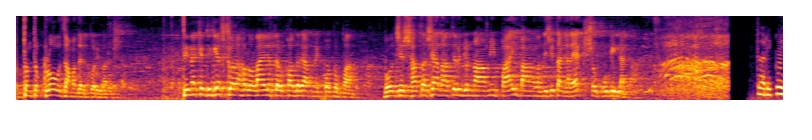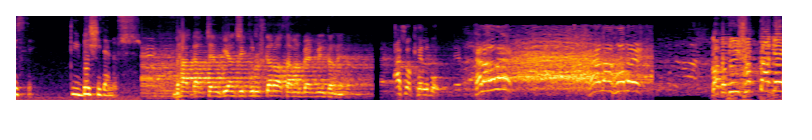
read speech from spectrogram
অত্যন্ত ক্লোজ আমাদের পরিবারের সাথে। তিনাকে জিজ্ঞেস করা হলো লাইলাতুল কদরে আপনি কত পান? বলছে সাতাশে আর রাতের জন্য আমি পাই বাংলাদেশি টাকার একশো কোটি টাকা। তরে কইছে তুই বেশি জানোস। ঢাকার চ্যাম্পিয়নশিপ পুরস্কারও আছে আমার ব্যাডমিন্টনে। আসো খেলব। খেলা হবে! খেলা হবে! গত দুই সপ্তাহ আগে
